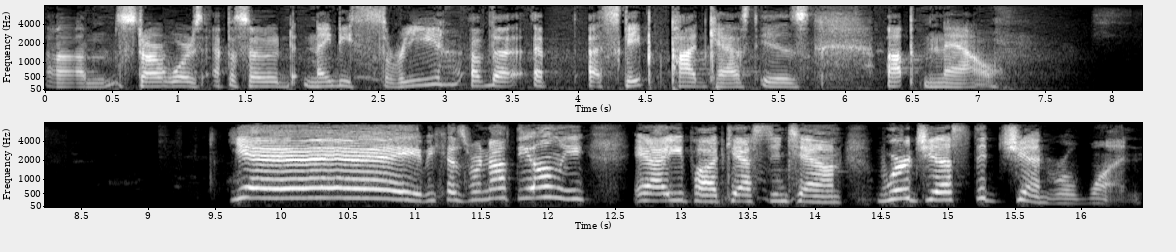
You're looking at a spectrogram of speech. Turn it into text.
Um, Star Wars Episode 93 of the Ep- Escape podcast is up now. Yay! Because we're not the only AIE podcast in town. We're just the general one.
